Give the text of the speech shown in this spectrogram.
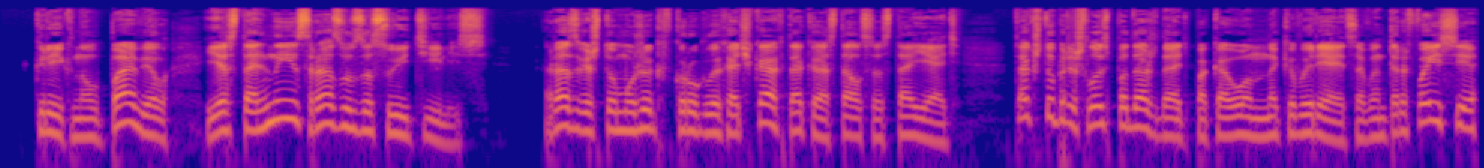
— крикнул Павел, и остальные сразу засуетились. Разве что мужик в круглых очках так и остался стоять, так что пришлось подождать, пока он наковыряется в интерфейсе,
